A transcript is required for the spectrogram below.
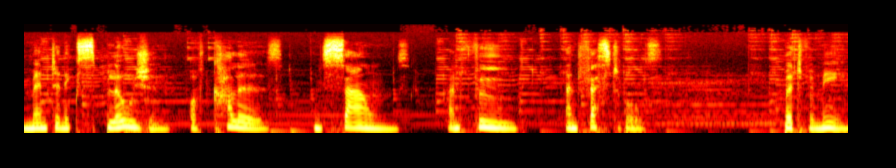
meant an explosion of colors and sounds and food and festivals. But for me,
